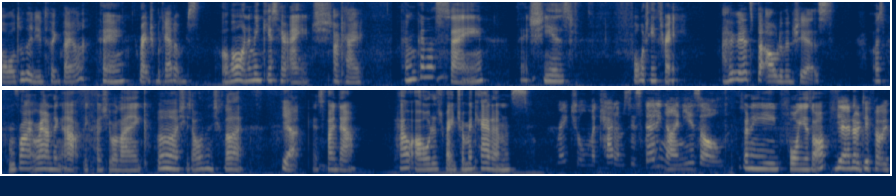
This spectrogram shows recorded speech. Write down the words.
older than you'd think they are? Who? Rachel McAdams. Oh, let me guess her age. Okay. I'm gonna say that she is 43. I think that's a bit older than she is. I was right rounding up because you were like, oh, she's older than she looks. Yeah. Okay, let's find out. How old is Rachel McAdams? Rachel McAdams is 39 years old. It's only four years off. Yeah, no, definitely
